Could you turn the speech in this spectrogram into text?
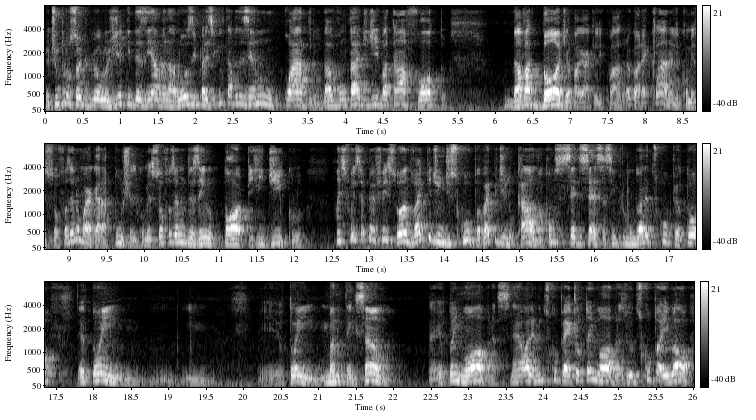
Eu tinha um professor de biologia que desenhava na lousa e parecia que ele estava desenhando um quadro, dava vontade de bater uma foto dava dó de apagar aquele quadro. Agora, é claro, ele começou fazendo uma garatuxa, ele começou fazendo um desenho torpe, ridículo, mas foi se aperfeiçoando. Vai pedindo desculpa, vai pedindo calma, como se você dissesse assim pro mundo: olha, desculpa, eu tô, eu tô em, em eu tô em manutenção? Eu estou em obras, né? Olha, me desculpe, é que eu estou em obras, viu? Desculpa, igual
